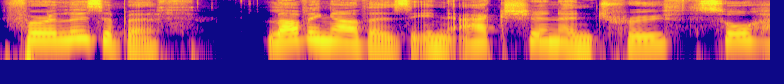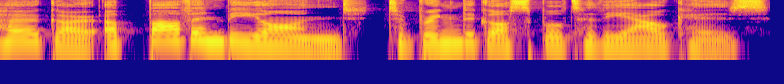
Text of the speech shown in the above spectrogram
For Elisabeth, Loving others in action and truth saw her go above and beyond to bring the gospel to the Aucas.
